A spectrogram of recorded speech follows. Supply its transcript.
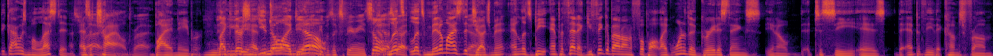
the guy was molested as right. a child Right. by a neighbor. kn- like, you there's have you no don't idea know. about people's experiences. So That's let's right. let's minimize the Yeah. judgment and let's be empathetic. You think about on a football, like one of the greatest things you know to see is the empathy that comes from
